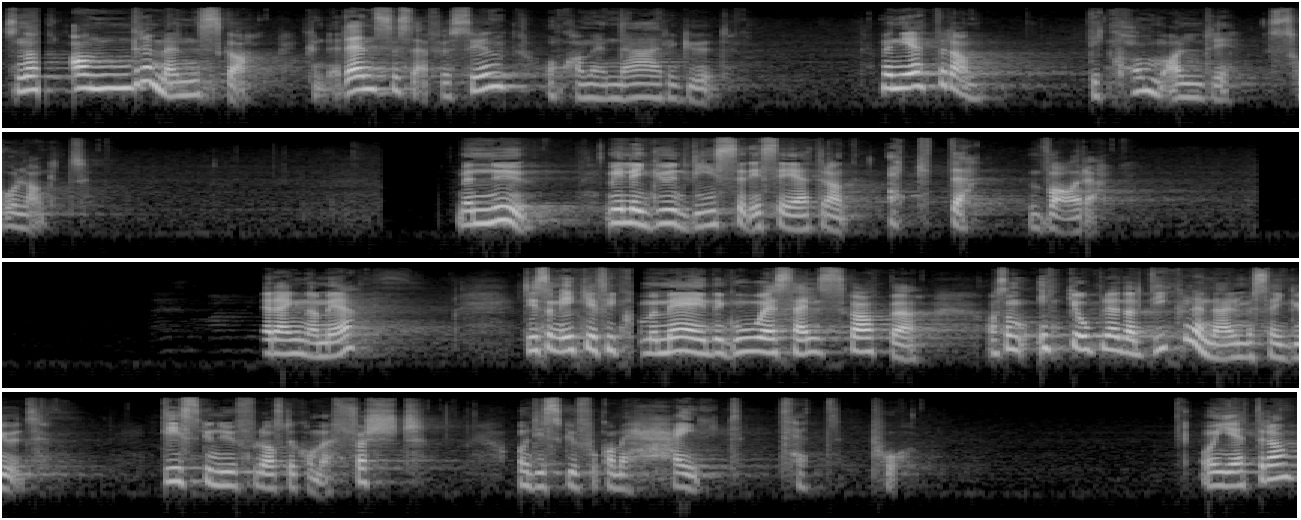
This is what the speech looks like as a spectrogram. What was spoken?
Sånn at andre mennesker kunne rense seg for synd og komme nær Gud. Men gjeterne de kom aldri så langt. Men nå ville Gud vise disse gjeterne ekte vare. Jeg regna med de som ikke fikk komme med i det gode selskapet, og som ikke opplevde at de kunne nærme seg Gud, de skulle nå få lov til å komme først. Og de skulle få komme helt tett på. Og gjeterne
